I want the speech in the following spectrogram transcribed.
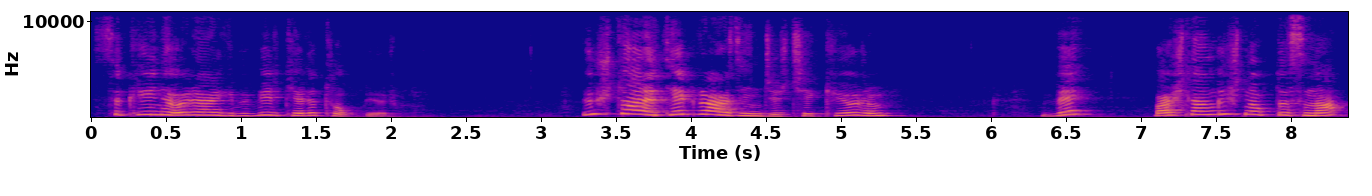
sık iğne örer gibi bir kere topluyorum. 3 tane tekrar zincir çekiyorum. Ve başlangıç noktasına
